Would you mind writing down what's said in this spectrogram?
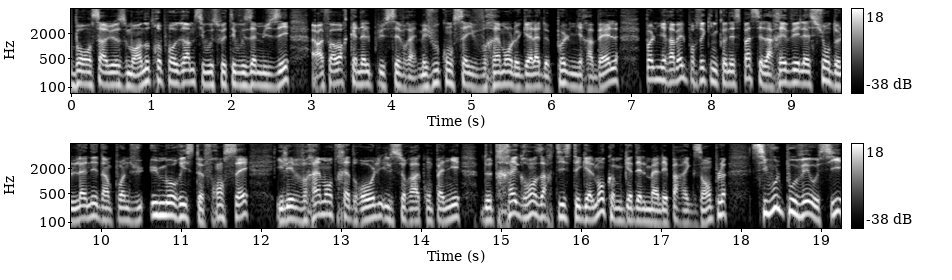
Bon, sérieusement, un autre programme si vous souhaitez vous amuser. Alors, il faut avoir Canal+, c'est vrai, mais je vous conseille vraiment le gala de Paul Mirabel. Paul Mirabel, pour ceux qui ne connaissent pas, c'est la révélation de l'année d'un point de vue humoriste français. Il est vraiment très drôle. Il sera accompagné de très grands artistes également, comme Gad Elmaleh par exemple. Si vous le pouvez aussi,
